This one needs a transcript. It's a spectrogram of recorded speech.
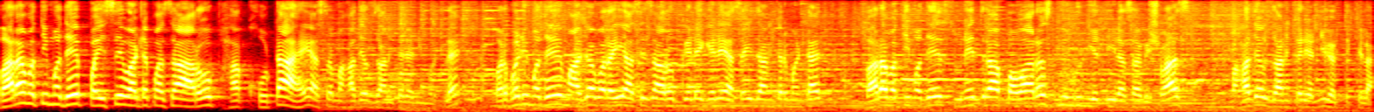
बारामतीमध्ये पैसे वाटपाचा आरोप हा खोटा आहे असं महादेव जानकर यांनी म्हटलंय. परभणीमध्ये माझ्यावरही असेच आरोप केले गेले असंही जानकर म्हणतात बारामतीमध्ये सुनेत्रा पवारच निवडून येतील असा विश्वास महादेव जानकर यांनी व्यक्त केला.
